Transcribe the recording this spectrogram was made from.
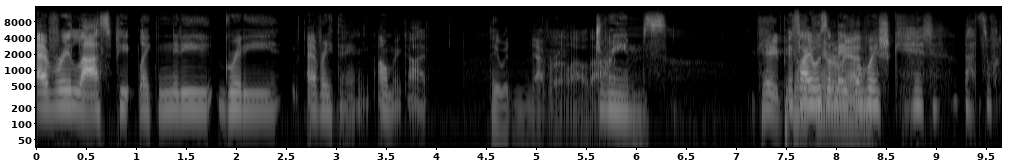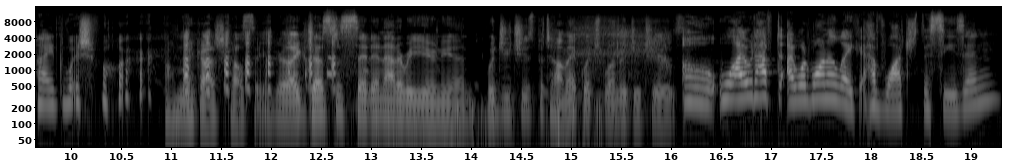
every last piece, like nitty gritty, everything. Oh my God. they would never allow that. Dreams. Okay, If I was a Make a Wish kid, that's what I'd wish for. Oh my gosh, Kelsey. You're like, just to sit in at a reunion. Would you choose Potomac? Which one would you choose? Oh, well, I would have to, I would want to like have watched the season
